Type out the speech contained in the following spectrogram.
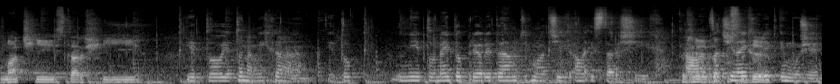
Mladší, starší? Je to, je to namíchané. Je to, je to, nejde to priorita těch mladších, ale i starších. Takže a začínají podstatě- chodit i muži.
